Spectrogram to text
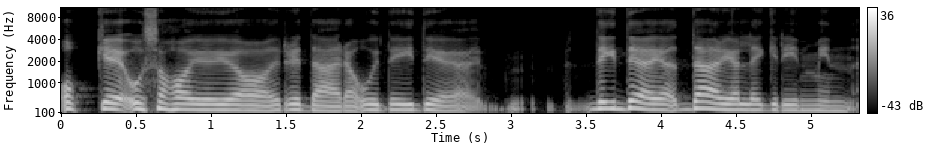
Och, eh, och så har ju jag det där och det är det, det är det jag, där jag lägger in min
